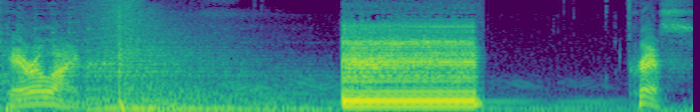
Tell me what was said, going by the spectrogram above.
Carolina. Chris,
